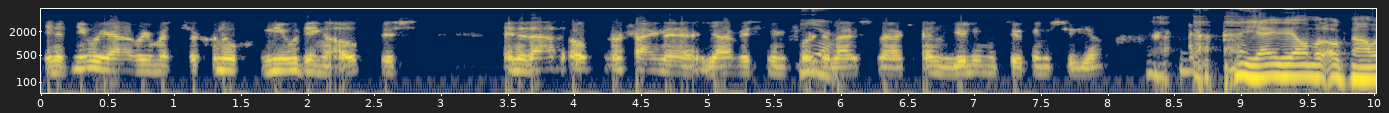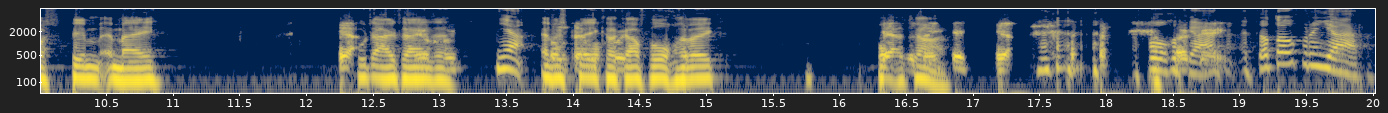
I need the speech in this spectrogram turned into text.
in het nieuwe jaar weer met eh, genoeg nieuwe dingen ook. Dus inderdaad ook een fijne jaarwisseling voor Ja. de luisteraars. En jullie natuurlijk in de studio. Jij Jelmer ook namens Pim en mij. Ja, goed uiteinde. heel goed. Ja. En we Komt spreken elkaar goed. volgende week. Volgend ja, dat jaar. denk ik. Ja. Volgend jaar. Tot over een jaar.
